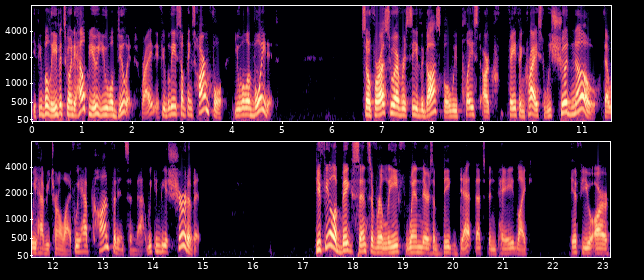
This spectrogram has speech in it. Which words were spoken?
If you believe it's going to help you, you will do it, right? If you believe something's harmful, you will avoid it. So for us who have received the gospel, we've placed our faith in Christ, we should know that we have eternal life. We have confidence in that. We can be assured of it. Do you feel a big sense of relief when there's a big debt that's been paid? Like if you are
